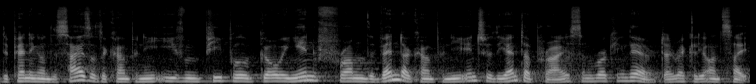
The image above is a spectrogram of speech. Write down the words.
depending on the size of the company, even people going in from the vendor company into the enterprise and working there directly on site.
